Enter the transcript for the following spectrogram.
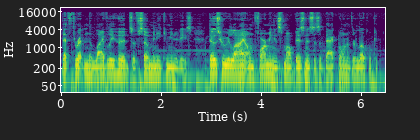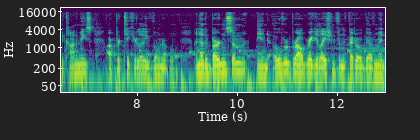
that threaten the livelihoods of so many communities. Those who rely on farming and small business as a backbone of their local economies are particularly vulnerable. Another burdensome and overbroad regulation from the federal government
